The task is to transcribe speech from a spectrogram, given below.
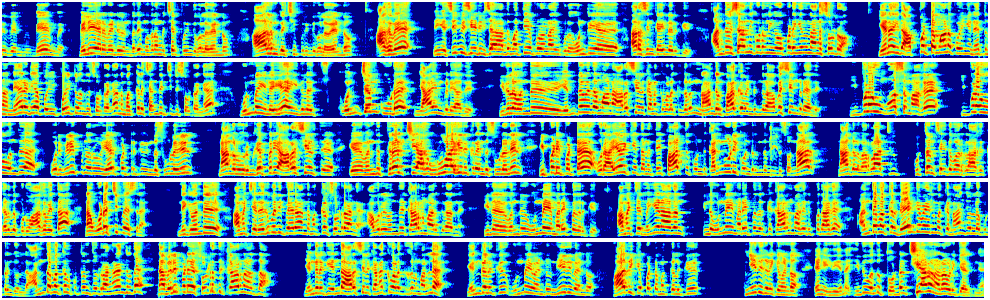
வெ- வெளியேற வேண்டும் என்பதை முதலமைச்சர் புரிந்து கொள்ள வேண்டும். ஆளும் கட்சி புரிந்து கொள்ள வேண்டும். ஆகவே நீங்கள் சிபிசிஐடி விசாரணை அது மத்திய புலனாய்வு குழு ஒன்றிய அரசின் கையில் இருக்குது அந்த விசாரணை கூட நீங்கள் ஒப்படைங்கன்னு நாங்கள் சொல்கிறோம் ஏன்னா இது அப்பட்டமான போய்ங்க. நேற்று நான் நேரடியாக போய் போயிட்டு வந்து சொல்கிறேங்க அந்த மக்களை சந்திச்சுட்டு சொல்கிறேங்க உண்மையிலேயே இதில் கொஞ்சம் கூட நியாயம் கிடையாது. இதில் வந்து எந்த விதமான அரசியல் கணக்கு வழக்குகளும் நாங்கள் பார்க்க வேண்டுங்கிற அவசியம் கிடையாது. இவ்வளவு மோசமாக இவ்வளவு வந்து ஒரு விழிப்புணர்வு ஏற்பட்டிருக்கிற இந்த சூழலில் நாங்கள் ஒரு மிகப்பெரிய அரசியல் வந்து திரட்சியாக உருவாகி இருக்கிற இந்த சூழலில் இப்படிப்பட்ட ஒரு அயோக்கியத்தனத்தை பார்த்து கொண்டு கண்மூடி கொண்டிருந்தோம் என்று சொன்னால் நாங்கள் வரலாற்றில் குற்றம் செய்தவர்களாக கருதப்படுவோம். ஆகவே தான் நான் உடைச்சி பேசுகிறேன் இன்னைக்கு வந்து அமைச்சர் ரகுபதி பேரை அந்த மக்கள் சொல்கிறாங்க அவர் வந்து காரணமாக இருக்கிறாருன்னு இதை வந்து உண்மையை மறைப்பதற்கு. அமைச்சர் மையநாதன் இந்த உண்மையை மறைப்பதற்கு காரணமாக இருப்பதாக அந்த மக்கள் வேங்கவயல் மக்கள். நான் சொல்ல குற்றம் சொல்ல அந்த மக்கள் குற்றம் சொல்கிறாங்கிறத நான் வெளிப்படையாக சொல்கிறதுக்கு காரணம் அதுதான். எங்களுக்கு எந்த அரசியல் கணக்கு வழக்குகளும் அல்ல. எங்களுக்கு உண்மை வேண்டும் நீதி வேண்டும். பாதிக்கப்பட்ட மக்களுக்கு நீதி கிடைக்க வேண்டும். ஏங்க இது என்ன இது வந்து தொடர்ச்சியான நடவடிக்கையாக இருக்குங்க?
